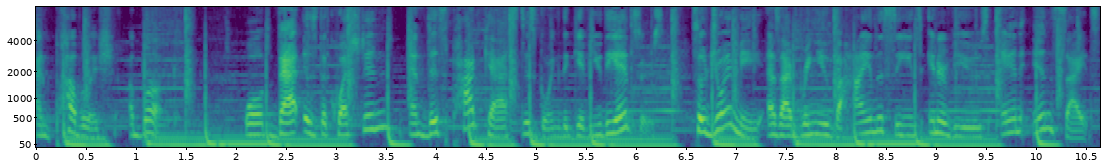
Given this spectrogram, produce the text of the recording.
and publish a book? Well, that is the question, and this podcast is going to give you the answers. So join me as I bring you behind the scenes interviews and insights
